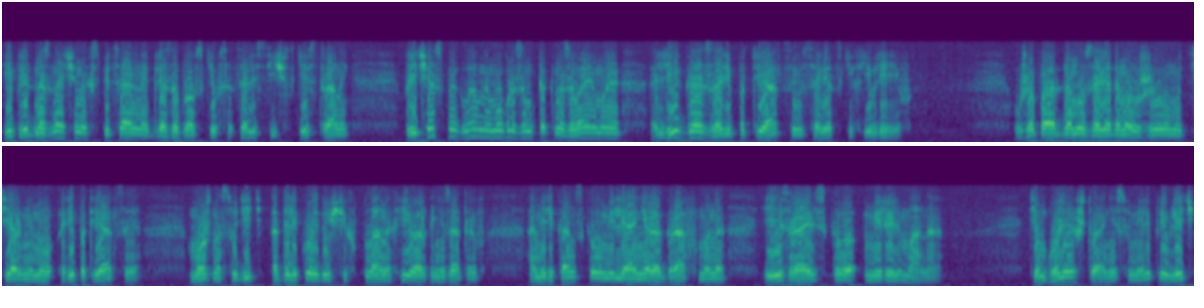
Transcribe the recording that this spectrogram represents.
и предназначенных специально для заброски в социалистические страны, причастна главным образом так называемая «Лига за репатриацию советских евреев». Уже по одному заведомо лживому термину «репатриация» можно судить о далеко идущих планах ее организаторов – американского миллионера Графмана и израильского Мирельмана. Тем более, что они сумели привлечь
